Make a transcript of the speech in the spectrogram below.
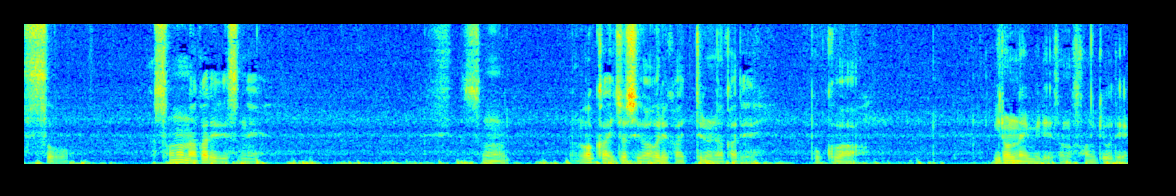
そう。その中でですねその若い女子があふれ返ってる中で僕はいろんな意味でその環境で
